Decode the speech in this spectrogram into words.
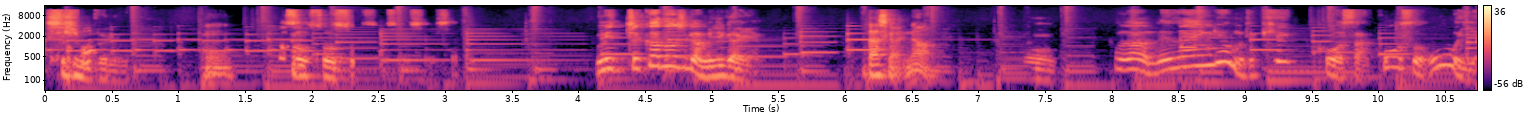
シンプルにうん。そうそうそうそうそうそうめっちゃ稼働時間短いやん確かにな。うんデザイン業務って結構さコース多いやん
